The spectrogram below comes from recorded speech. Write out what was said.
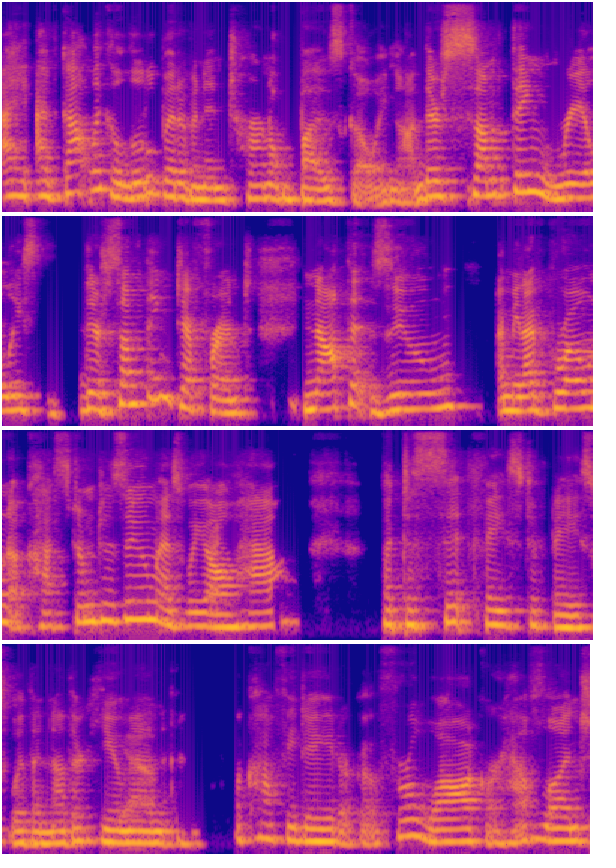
I, I've got like a little bit of an internal buzz going on. There's something really, there's something different. Not that Zoom, I mean, I've grown accustomed to Zoom as we all have, but to sit face to face with another human, yeah. A coffee date or go for a walk or have lunch.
